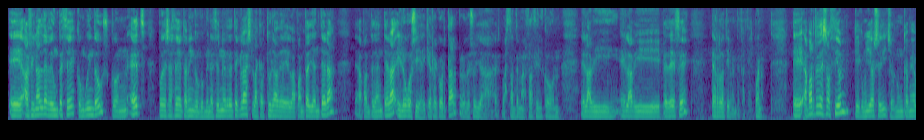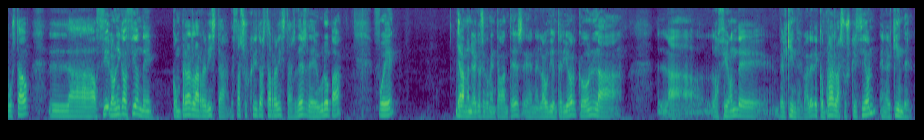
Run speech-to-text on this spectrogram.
Eh, al final, desde un PC con Windows, con Edge, puedes hacer también con combinaciones de teclas la captura de la pantalla entera, la pantalla entera, y luego sí, hay que recortar, pero de eso ya es bastante más fácil con el AVI, el PDF, es relativamente fácil. Bueno, eh, aparte de esa opción, que como ya os he dicho, nunca me ha gustado, la, la única opción de comprar la revista, de estar suscrito a estas revistas desde Europa, fue de la manera que os he comentado antes en el audio anterior con la, opción de, del Kindle, ¿vale? De comprar la suscripción en el Kindle.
